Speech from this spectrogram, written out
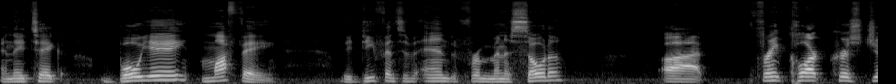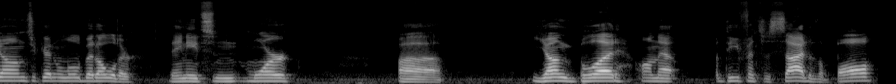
and they take Boye Mafe, the defensive end from Minnesota. Uh, Frank Clark, Chris Jones are getting a little bit older. They need some more uh, young blood on that defensive side of the ball.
